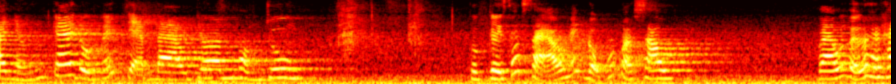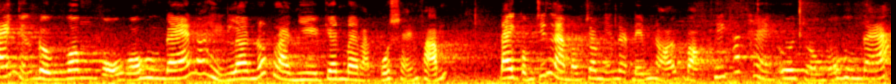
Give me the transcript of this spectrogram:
và những cái đường nét chạm đào trên phần chuông. Cực kỳ sắc sảo, nét đục rất là sâu. Và quý vị có thể thấy những đường vân của gỗ hương đá nó hiện lên rất là nhiều trên bề mặt của sản phẩm. Đây cũng chính là một trong những đặc điểm nổi bật khiến khách hàng ưa chuộng gỗ hương đá.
